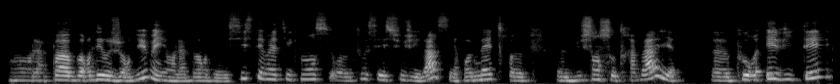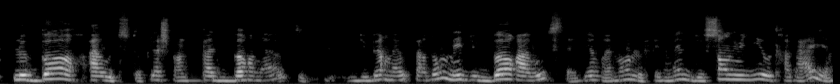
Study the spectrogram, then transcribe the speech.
On ne l'a pas abordé aujourd'hui, mais on l'aborde systématiquement sur euh, tous ces sujets-là, c'est remettre euh, du sens au travail euh, pour éviter le bore-out. Donc là, je parle pas du burn-out, du burn-out, pardon, mais du bore-out, c'est-à-dire vraiment le phénomène de s'ennuyer au travail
